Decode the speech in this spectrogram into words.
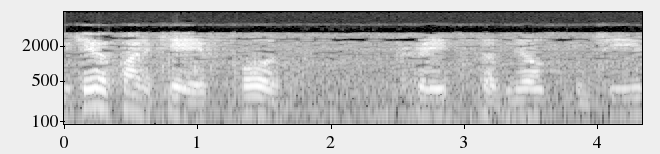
We came upon a cave full of crates of milk and cheese.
